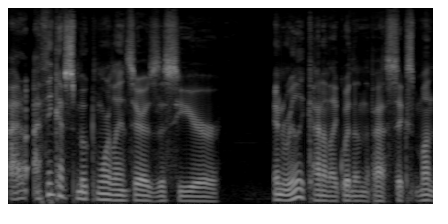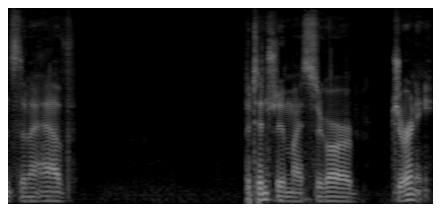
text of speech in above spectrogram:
I, I think I've smoked more Lanceros this year, and really kind of like within the past six months than I have potentially in my cigar journey.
